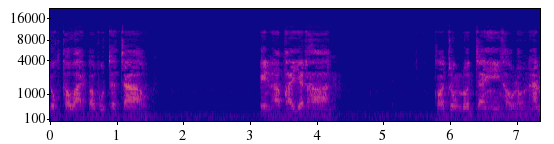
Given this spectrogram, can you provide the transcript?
ยกถวายพระพุทธเจ้า เป็นอภัยทาน ขอจงดลใจให้เขาเหล่านั้น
